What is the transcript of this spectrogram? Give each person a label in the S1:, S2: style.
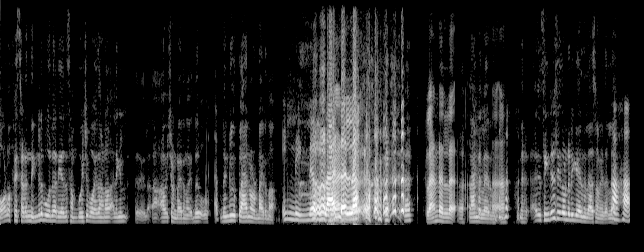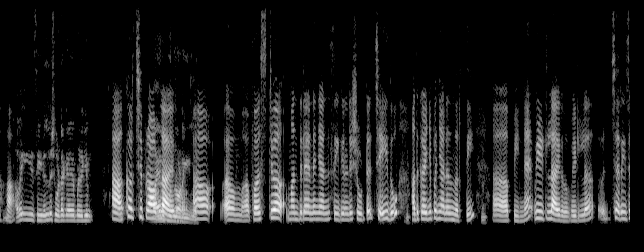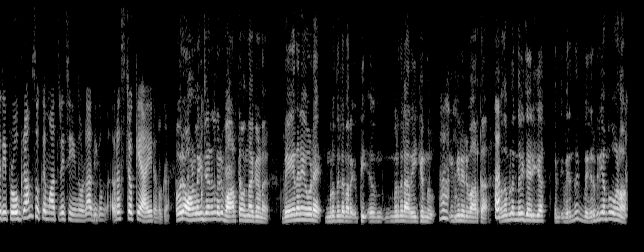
S1: All of A sudden നിങ്ങൾ പോലും അറിയാതെ സംഭവിച്ചു പോയതാണോ? അല്ലെങ്കിൽ ആവശ്യം ഉണ്ടായിരുന്നോ? ഇത് നിങ്ങൾ പ്ലാൻ ഉണ്ടായിരുന്നോ?
S2: ഇല്ല ഇല്ല പ്ലാൻ അല്ല.
S3: പ്ലാൻഡ് അല്ല.
S1: പ്ലാൻ അല്ലായിരുന്നു. സീരിയൽ ചെയ്തോണ്ടിരിക്കുന്നില്ല ആ സമയത്ത് അല്ലേ. അപ്പൊ ഈ സീരിയലിന്റെ ഷൂട്ടൊക്കെ ആയപ്പോഴേക്കും
S2: ആ കുറച്ച് പ്രോബ്ലം ആയിരുന്നു? ഫസ്റ്റ് മന്തിൽ തന്നെ ഞാൻ സീരിയലിന്റെ ഷൂട്ട് ചെയ്തു. അത് കഴിഞ്ഞപ്പോൾ ഞാനത് നിർത്തി. പിന്നെ വീട്ടിലായിരുന്നു. വീട്ടിൽ ചെറിയ ചെറിയ പ്രോഗ്രാംസ് ഒക്കെ മാത്രമേ ചെയ്യുന്നുള്ളൂ. അധികം റെസ്റ്റ് ഒക്കെ ആയിരുന്നു.
S1: ഒരു ഓൺലൈൻ ചാനലിൽ ഒരു വാർത്ത വന്നാക്കാണ്. വേദനയോടെ മൃദുല പറ മൃദുല അറിയിക്കുന്നു. ഇങ്ങനെ ഒരു വാർത്ത. അപ്പൊ നമ്മൾ എന്താ വിചാരിക്കുക ഇവരെന്ത് വേർപിരിയാൻ പോവാണോ.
